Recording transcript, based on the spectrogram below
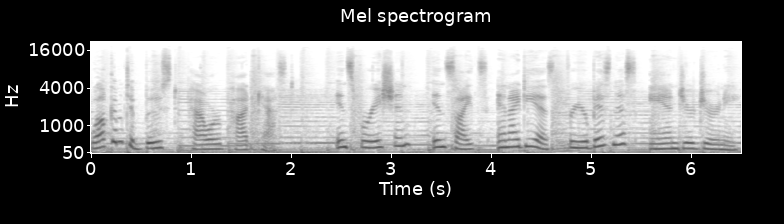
Welcome to Boost Power Podcast inspiration, insights, and ideas for your business and your journey.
